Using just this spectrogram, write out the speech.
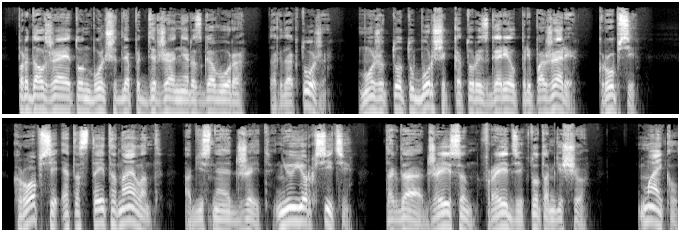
— продолжает он больше для поддержания разговора, — «тогда кто же?» Может, тот уборщик, который сгорел при пожаре? Кропси?» «Кропси — это Стейтен-Айленд», — объясняет Джейд. «Нью-Йорк-Сити». «Тогда Джейсон, Фредди, кто там еще?» «Майкл».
